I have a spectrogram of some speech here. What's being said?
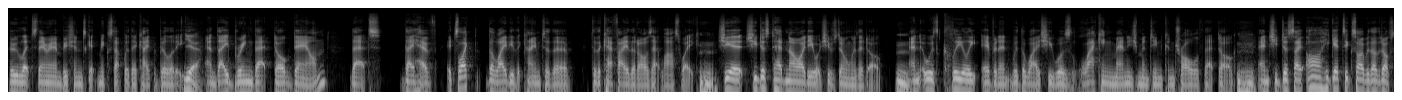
who lets their ambitions get mixed up with their capability. Yeah. and they bring that dog down. That they have. It's like the lady that came to the to the cafe that I was at last week. Mm-hmm. She she just had no idea what she was doing with her dog, mm. and it was clearly evident with the way she was lacking management in control of that dog. Mm-hmm. And she'd just say, "Oh, he gets excited with other dogs.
